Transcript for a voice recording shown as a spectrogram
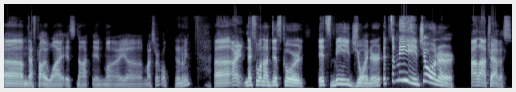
Um, that's probably why it's not in my uh my circle. You know what I mean? Uh, all right. Next one on Discord. It's me, Joiner. It's a me, Joiner. A la Travis.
